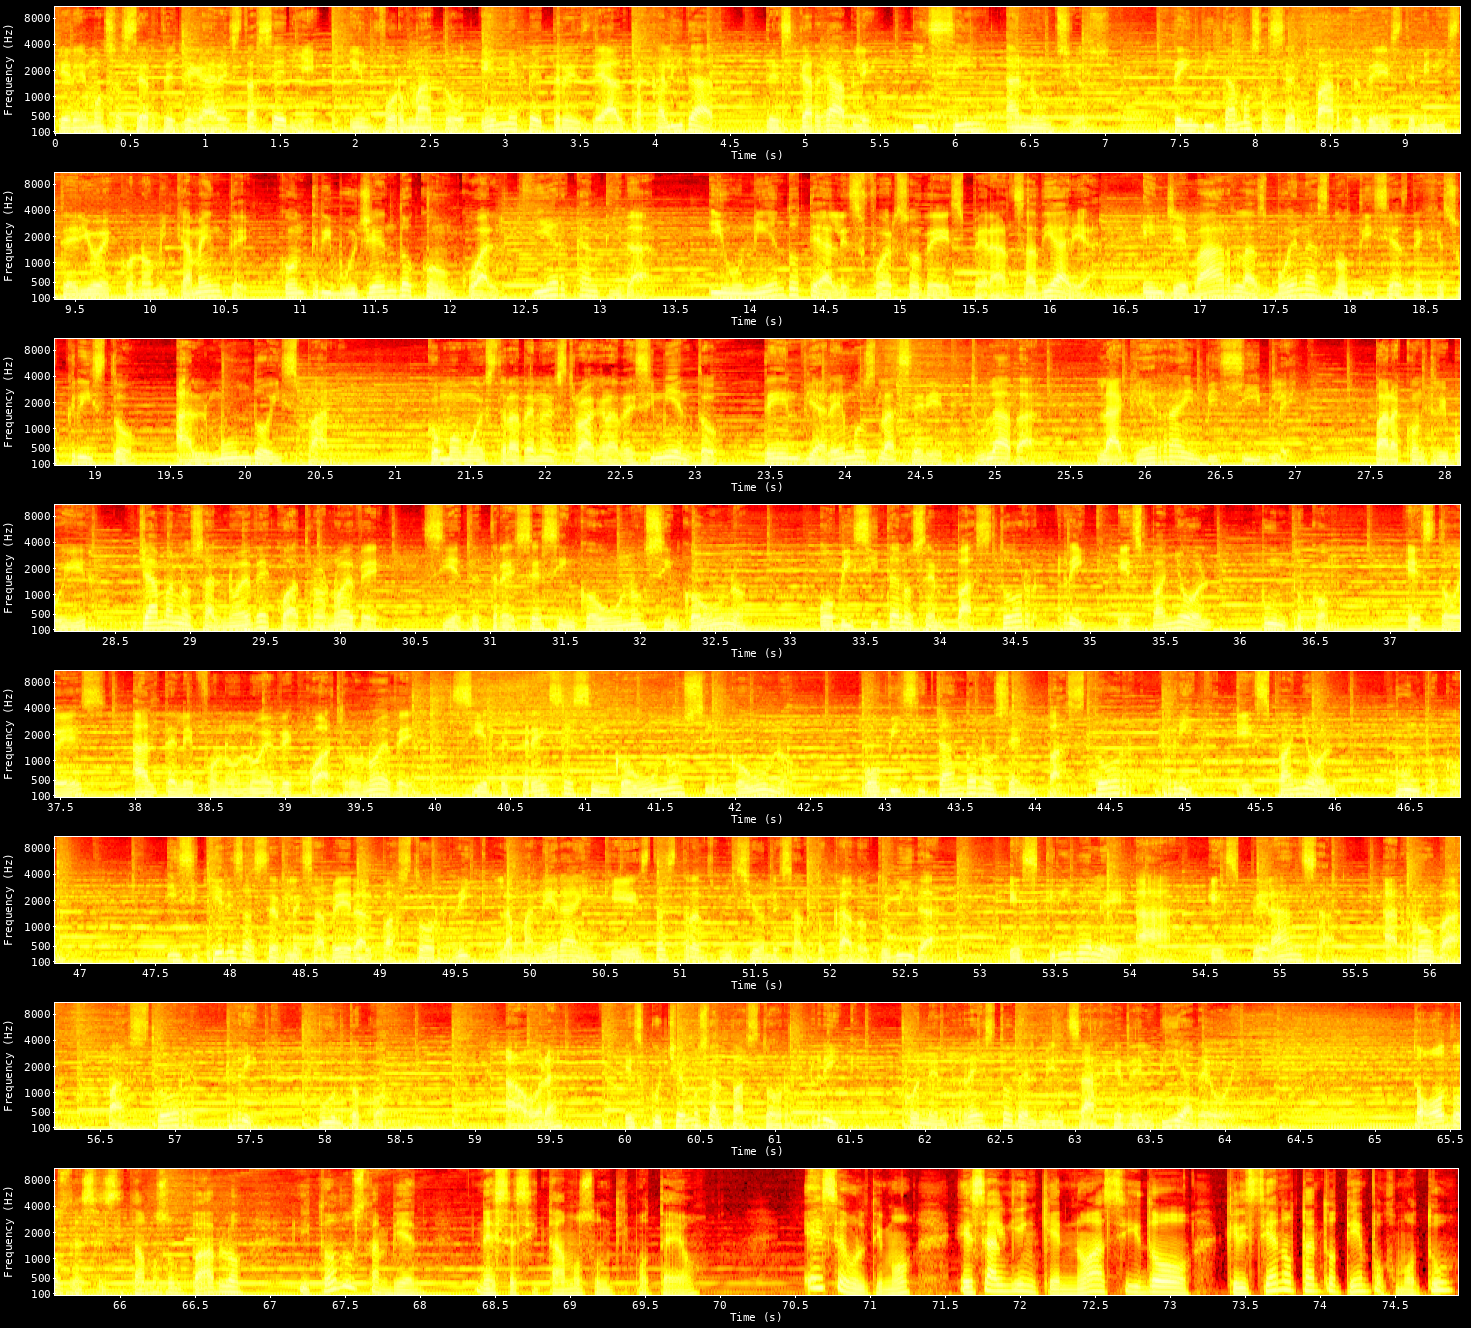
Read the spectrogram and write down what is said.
Queremos hacerte llegar esta serie en formato MP3 de alta calidad, descargable y sin anuncios te invitamos a ser parte de este ministerio económicamente, contribuyendo con cualquier cantidad y uniéndote al esfuerzo de esperanza diaria en llevar las buenas noticias de Jesucristo al mundo hispano. Como muestra de nuestro agradecimiento, te enviaremos la serie titulada La Guerra Invisible. Para contribuir, llámanos al 949-713-5151 o visítanos en pastorricespañol.com. Esto es al teléfono 949-713-5151 o visitándonos en pastorricespañol.com. Y si quieres hacerle saber al pastor Rick la manera en que estas transmisiones han tocado tu vida, escríbele a esperanza@pastorrick.com. Ahora, escuchemos al pastor Rick con el resto del mensaje del día de hoy. Todos necesitamos un Pablo y todos también necesitamos un Timoteo. Ese último es alguien que no ha sido cristiano tanto tiempo como tú.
